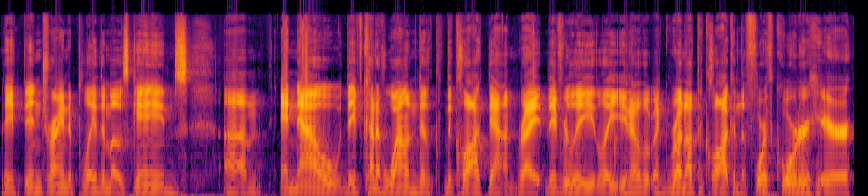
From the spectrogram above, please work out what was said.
they've been trying to play the most games um, and now they've kind of wound the, the clock down right they've really like you know like run out the clock in the fourth quarter here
